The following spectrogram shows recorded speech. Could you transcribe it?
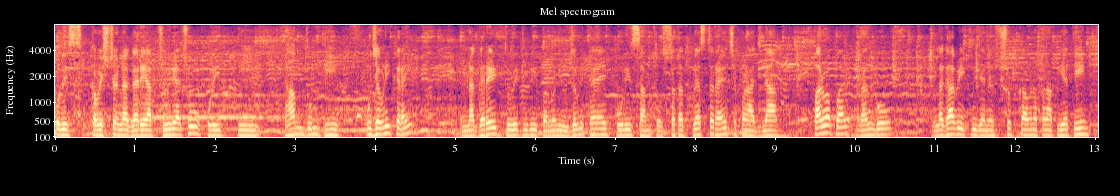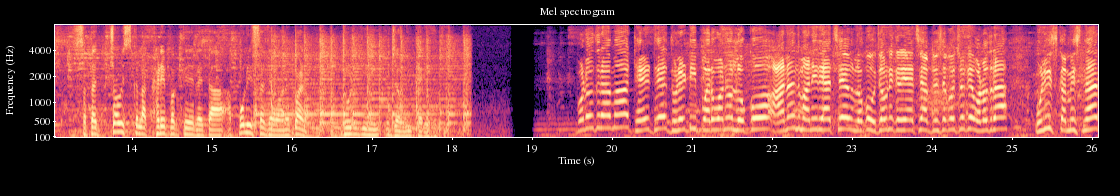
પોલીસ કમિશનરના ઘરે આપ જોઈ રહ્યા છો, હોળીની ધામધૂમથી ઉજવણી કરાઈ. એમના ઘરે ધૂળેટીની પર્વની ઉજવણી થઈ પોલીસ આમ તો સતત વ્યસ્ત રહે છે, પણ આજના પર્વ પર રંગો લગાવી એકબીજાને શુભકામના પણ આપી હતી. સતત ચોવીસ કલાક ખડે પગતે રહેતા પોલીસના જવાનો પણ ધૂળેટીની ઉજવણી કરી હતી. વડોદરામાં ઠેર ઠેર ધૂળેટી પર્વનો લોકો આનંદ માની રહ્યા છે, લોકો ઉજવણી કરી રહ્યા છે. આપ જોઈ શકો છો કે વડોદરા પોલીસ કમિશનર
